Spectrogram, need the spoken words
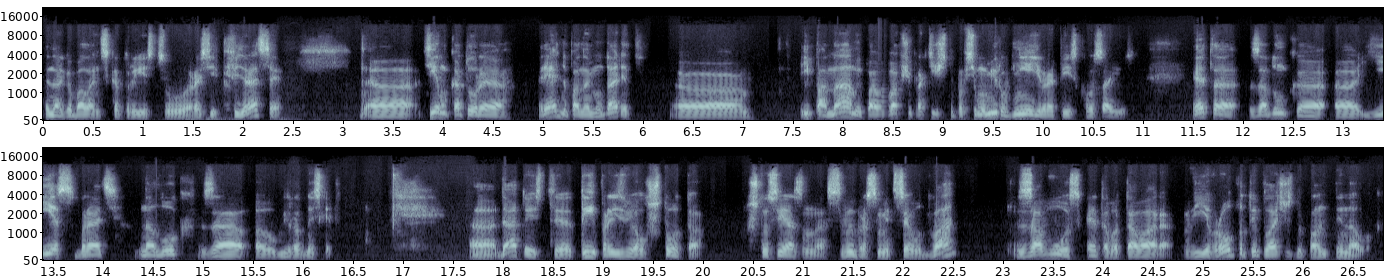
энергобалансе, который есть у Российской Федерации, э, тем, которая реально по нам ударит, и по нам, и по, вообще практически по всему миру вне Европейского Союза, это задумка ЕС брать налог за углеродный след. Да, то есть ты произвел что-то, что связано с выбросами СО2, завоз этого товара в Европу, ты платишь дополнительный налог.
